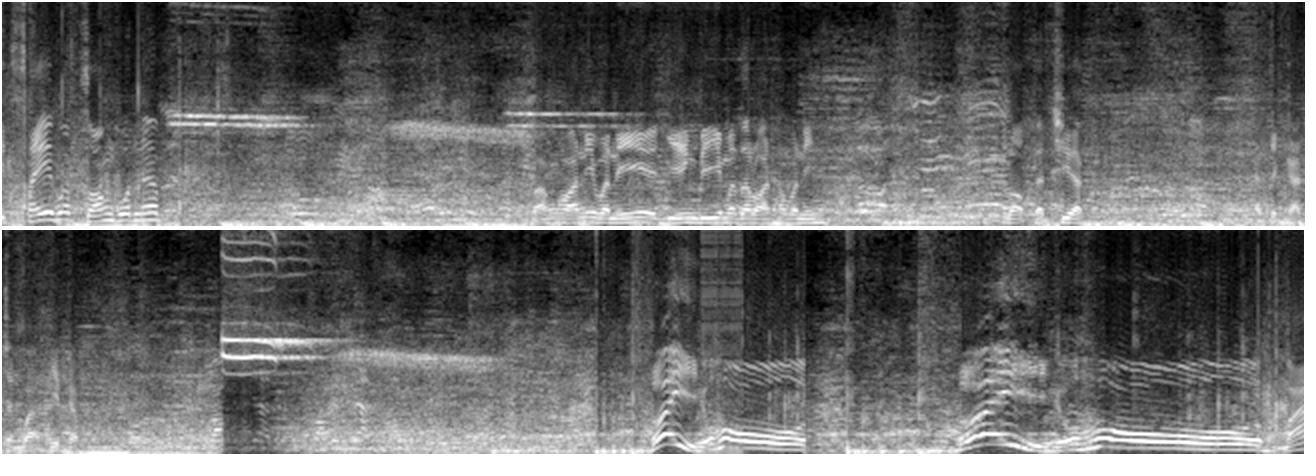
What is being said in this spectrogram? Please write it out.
ติดเซฟครับสองคนนะครับบางพรนี่วันนี้ยิงดีมาตลอดครับวันนี้ รอบตัดเชือกอาจจะกัดจังหวะผิดครับ เฮ้ย โอ้โห เฮ้ย โอ้โห มา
